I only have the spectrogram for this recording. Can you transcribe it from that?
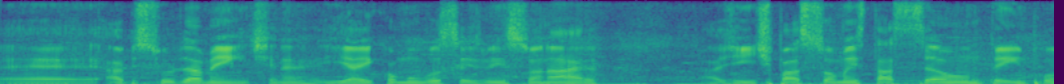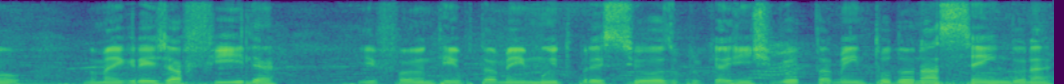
é, absurdamente, né? E aí, como vocês mencionaram, a gente passou uma estação, um tempo numa igreja filha e foi um tempo também muito precioso porque a gente viu também tudo nascendo, né?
